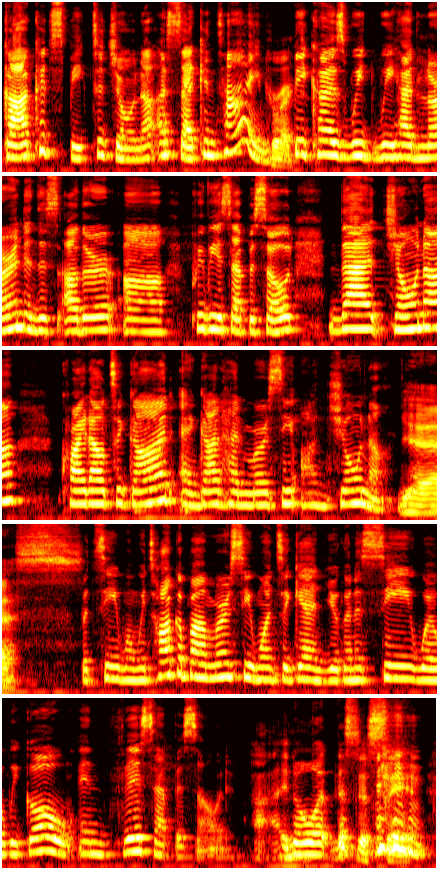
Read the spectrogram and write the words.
God could speak to Jonah a second time. Correct. Because we we had learned in this other uh, previous episode that Jonah cried out to God and God had mercy on Jonah. Yes. But see, when we talk about mercy once again, you're going to see where we go in this episode. I- you know what? Let's just say it.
